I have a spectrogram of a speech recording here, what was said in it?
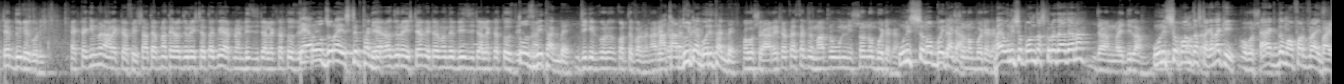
স্টেপ দুইটা গড়ি একটা কিনবেন আর একটা ফ্রি সাথে আপনার তেরো জোড়া স্টেপ থাকবে আপনার ডিজিটাল একটা তসবি তেরো জোড়া স্টেপ থাকবে। তেরো জোড়া স্টেপ এটার মধ্যে ডিজিটাল একটা তসবি। তসবি থাকবে। জিকির করতে পারবেন। আর আচ্ছা price দুইটা গড়ি থাকবে। অবশ্যই। আর এটার প্রাইস থাকবে মাত্র উনিশশো নব্বই টাকা। উনিশশো নব্বই টাকা। 1990 টাকা। ভাই উনিশশো পঞ্চাশ করে দেওয়া যায় না? জান ভাই দিলাম। উনিশশো পঞ্চাশ টাকা নাকি? অবশ্যই। একদম অফার প্রাইস ভাই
